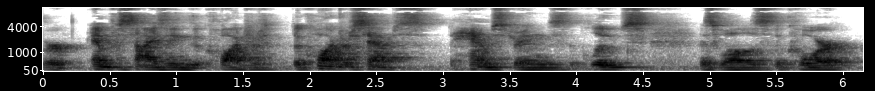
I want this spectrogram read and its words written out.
or emphasizing the, quadri- the quadriceps, the hamstrings, the glutes, as well as the core.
